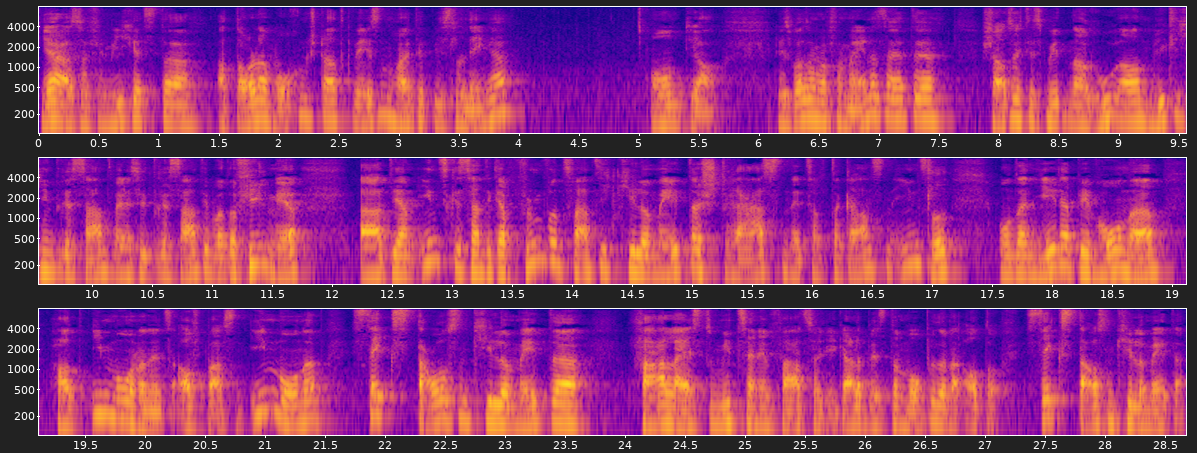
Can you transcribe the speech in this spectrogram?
Ja, also für mich jetzt da ein toller Wochenstart gewesen, heute ein bisschen länger. Und ja, das war es einmal von meiner Seite. Schaut euch das mit Nauru an, wirklich interessant, weil es interessant war da viel mehr. Äh, die haben insgesamt, ich glaube, 25 Kilometer Straßennetz auf der ganzen Insel und an jeder Bewohner hat im Monat, jetzt aufpassen, im Monat 6000 Kilometer Fahrleistung mit seinem Fahrzeug, egal ob jetzt der Moped oder Auto, 6000 Kilometer.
